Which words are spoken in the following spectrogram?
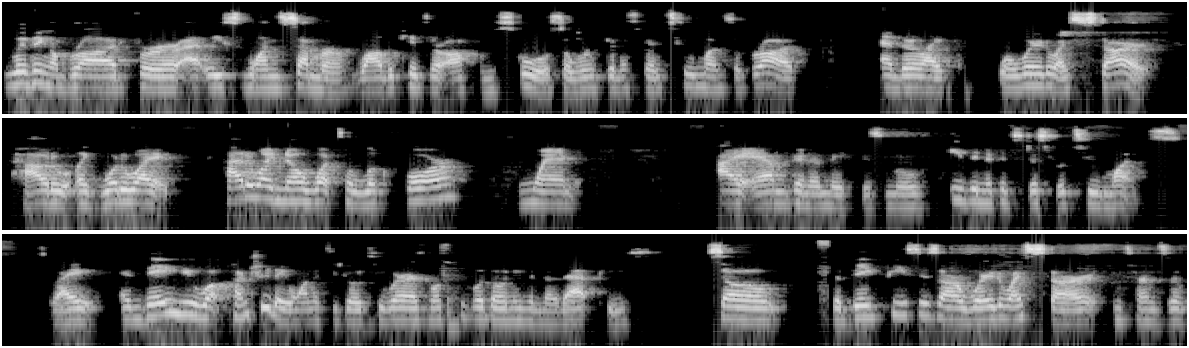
living abroad for at least one summer while the kids are off from school. So we're going to spend two months abroad. And they're like, well, where do I start? How do, like, what do I, how do I know what to look for when I am going to make this move, even if it's just for two months? Right. And they knew what country they wanted to go to, whereas most people don't even know that piece. So the big pieces are where do I start in terms of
